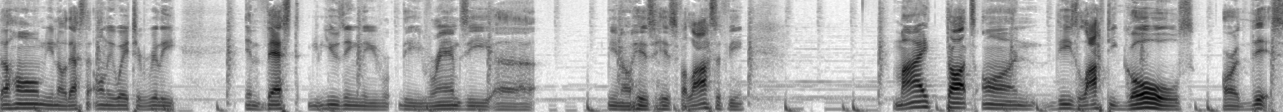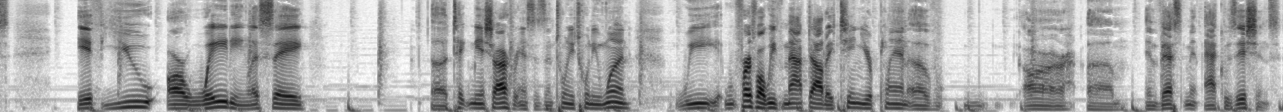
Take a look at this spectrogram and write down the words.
the home. You know that's the only way to really invest using the the Ramsey, uh, you know, his his philosophy. My thoughts on these lofty goals are this: if you are waiting, let's say, uh, take me and Shire for instance, in 2021, we first of all we've mapped out a 10 year plan of our um, investment acquisitions.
